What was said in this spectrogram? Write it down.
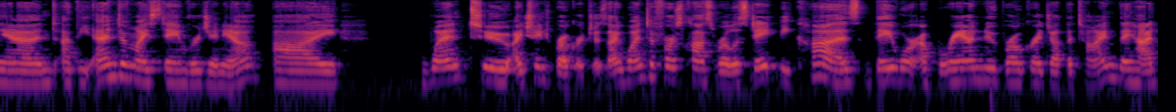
and at the end of my stay in virginia i went to i changed brokerages. I went to first class real estate because they were a brand new brokerage at the time. They had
